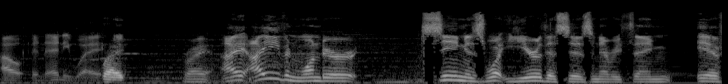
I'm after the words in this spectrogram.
out in any way. Right. Right. I, I even wonder, seeing as what year this is and everything, if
